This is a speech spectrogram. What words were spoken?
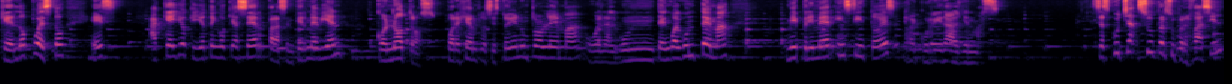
que es lo opuesto, es aquello que yo tengo que hacer para sentirme bien con otros. Por ejemplo, si estoy en un problema o en algún tengo algún tema, mi primer instinto es recurrir a alguien más. Se escucha súper súper fácil,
